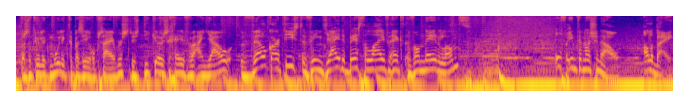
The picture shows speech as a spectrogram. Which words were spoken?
Dat is natuurlijk moeilijk te baseren op cijfers. Dus die keuze geven we aan jou. Welke artiest vind jij de beste live act van Nederland? Of internationaal? Allebei.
